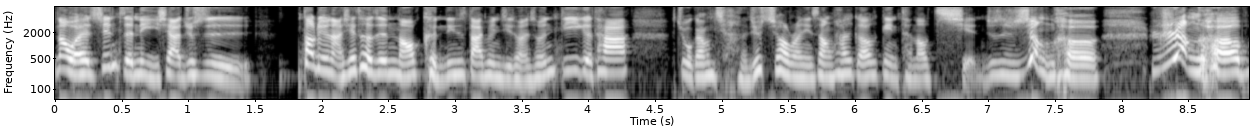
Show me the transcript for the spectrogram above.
那我先整理一下，就是到底有哪些特征，然后肯定是诈骗集团。首先第一个，他就我刚刚讲的，就交软件上，他刚刚跟你谈到钱，就是任何任何。”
